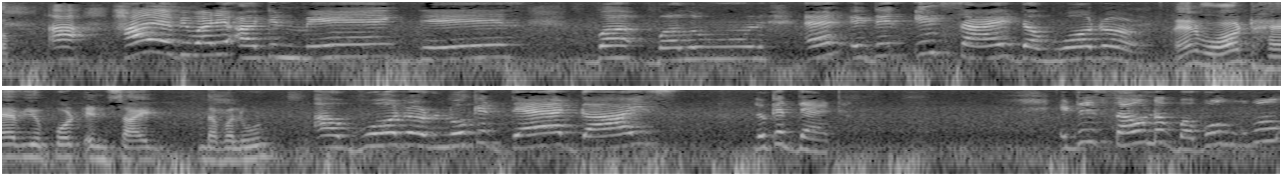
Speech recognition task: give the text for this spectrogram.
Uh, hi everybody, I can make this ba- balloon and it is inside the water. And what have you put inside the balloon? A uh, water. Look at that, guys. Look at that. It is sound of bubble bubble.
